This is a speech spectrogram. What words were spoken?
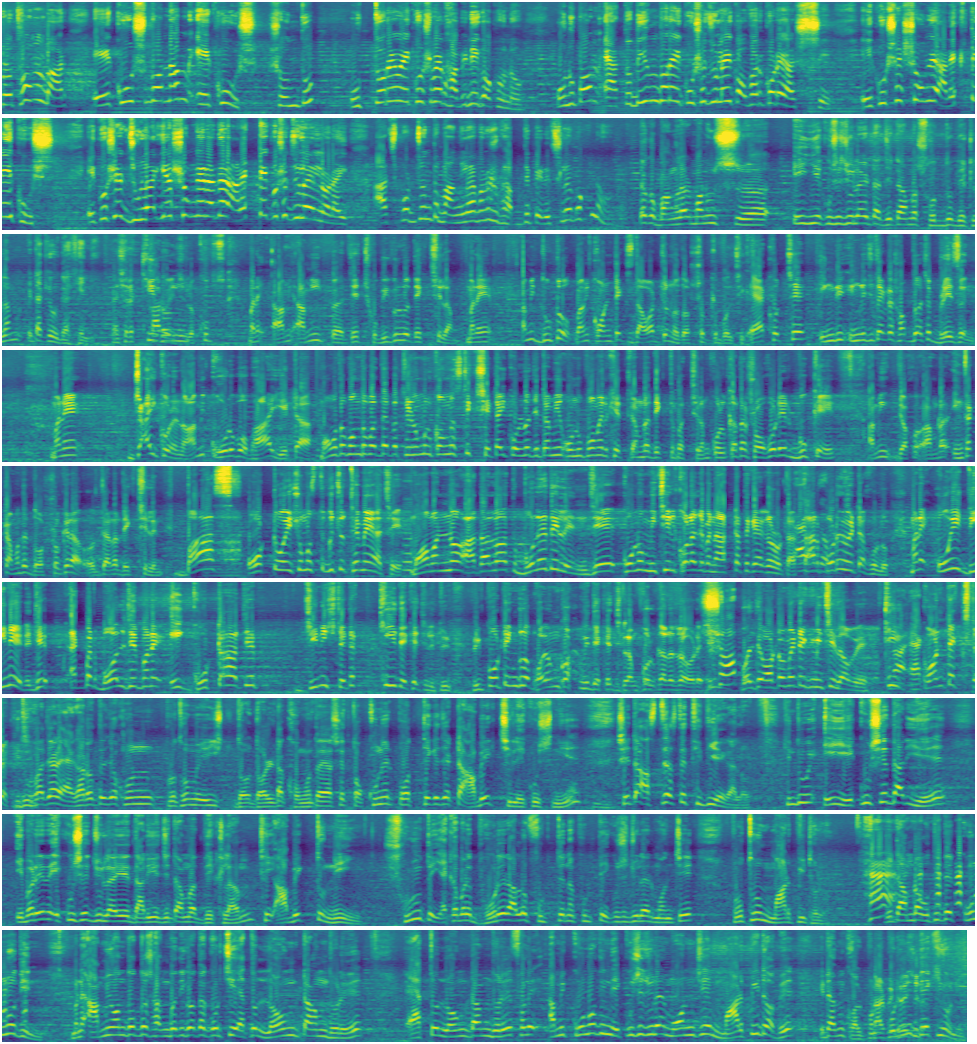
প্রথমবার একুশ বনাম একুশ। সন্তু উত্তরেও একুশ ভাবিনি কখনো। অনুপম এতদিন ধরে একুশে জুলাই কভার করে আসছে। একুশের সঙ্গে আরেকটা একুশ। একুশে জুলাইয়ের সঙ্গে এনাদের আরেকটা একুশে জুলাইয়ের লড়াই। আজ পর্যন্ত বাংলার মানুষ ভাবতে পেরেছিল কখনো? দেখো বাংলার মানুষ এই একুশে জুলাইটা যেটা আমরা সদ্য দেখলাম এটা কেউ দেখেনি। সেটা কি হয়েছিল? খুব মানে আমি আমি যে ছবিগুলো দেখছিলাম মানে আমি দুটো আমি কনটেক্স দেওয়ার জন্য দর্শককে বলছি। এক হচ্ছে ইংরেজিতে একটা শব্দ আছে ব্রেজেন মানে যাই করে না আমি করব ভাই এটা। মমতা বন্দ্যোপাধ্যায় বা তৃণমূল কংগ্রেস ঠিক সেটাই করল যেটা আমি অনুপমের ক্ষেত্রে আমরা দেখতে পাচ্ছিলাম। কলকাতা শহরের বুকে আমি যখন আমরা ইনফ্যাক্ট আমাদের দর্শকেরা যারা দেখছিলেন বাস অটো এই সমস্ত কিছু থেমে আছে। মহামান্য আদালত বলে দিলেন যে কোনো মিছিল করা যাবে না আটটা থেকে এগারোটা। তারপরেও এটা হলো। মানে ওই দিনের যে একবার বল যে মানে এই গোটা যে জিনিসটা এটা কি দেখেছিলি তুই? রিপোর্টিংগুলো ভয়ঙ্কর আমি দেখেছিলাম কলকাতা শহরে। সব- বলছে অটোমেটিক মিছিল হবে। কি কনটেক্সটটা কি দু হাজার এগারোতে যখন প্রথম এই দলটা ক্ষমতায় আসে তখনের পর থেকে যে একটা আবেগ ছিল একুশ নিয়ে সেটা আস্তে আস্তে থিতিয়ে গেল। কিন্তু এই একুশে দাঁড়িয়ে এবারের একুশে জুলাইয়ে দাঁড়িয়ে যেটা আমরা দেখলাম সেই আবেগ তো নেই। শুরুতেই একেবারে ভোরের আলো ফুটতে না ফুটতে একুশে জুলাইয়ের মঞ্চে প্রথম মারপিট হলো। যেটা আমরা অতীতে কোনো দিন মানে আমি অন্তত সাংবাদিকতা করছি এত লং টার্ম ধরে এত লং টার্ম ধরে ফলে আমি কোনো দিন একুশে জুলাই মঞ্চে মারপিট হবে এটা আমি কল্পনা করিনি? দেখিও নি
